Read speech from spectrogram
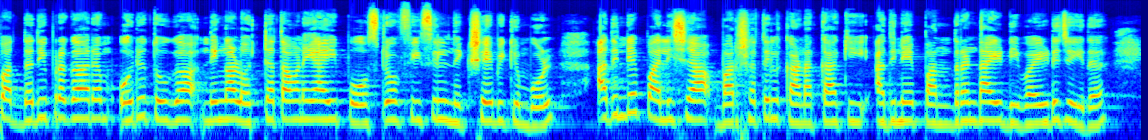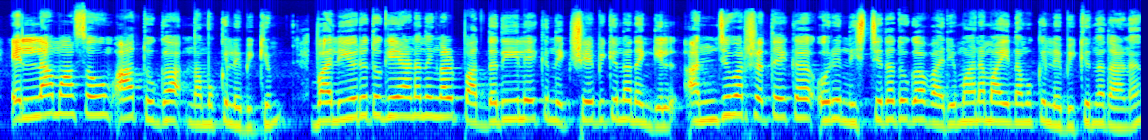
പദ്ധതി പ്രകാരം ഒരു തുക നിങ്ങൾ ഒറ്റത്തവണയായി പോസ്റ്റ് ഓഫീസിൽ നിക്ഷേപിക്കുമ്പോൾ അതിന്റെ പലിശ വർഷത്തിൽ കണക്കാക്കി അതിനെ പന്ത്രണ്ടായി ഡിവൈഡ് ചെയ്ത് എല്ലാ മാസവും ആ തുക നമുക്ക് ലഭിക്കും. വലിയൊരു തുകയാണ് നിങ്ങൾ പദ്ധതിയിലേക്ക് നിക്ഷേപിക്കുന്നതെങ്കിൽ വർഷത്തേക്ക് ഒരു നിശ്ചിത തുക വരുമാനമായി നമുക്ക് ലഭിക്കുന്നതാണ്.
